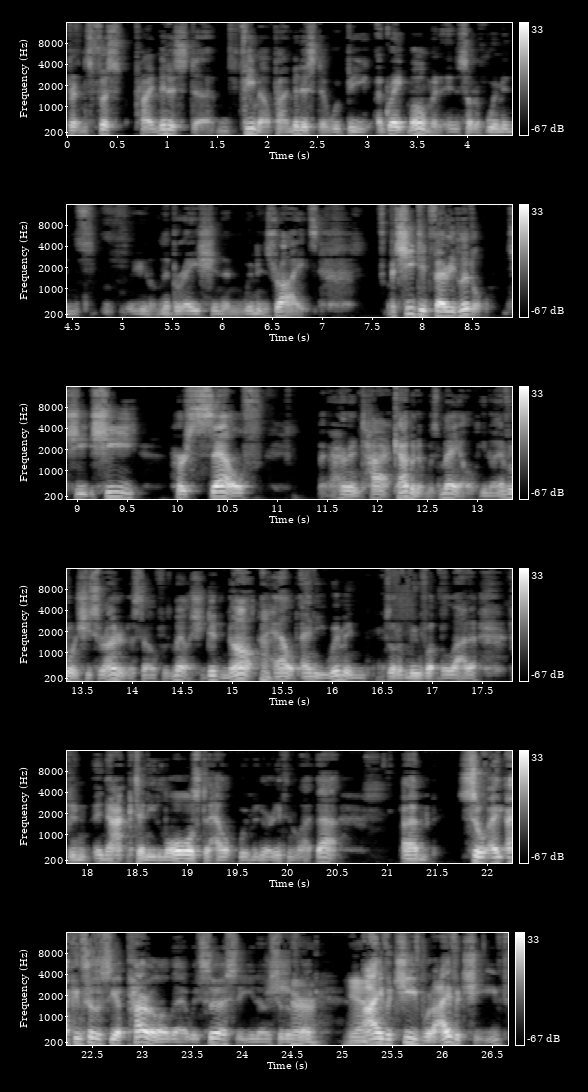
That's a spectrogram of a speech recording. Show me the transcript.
Britain's first prime minister, female prime minister, would be a great moment in sort of women's, you know, liberation and women's rights. But she did very little. She she herself, her entire cabinet was male. You know, everyone she surrounded herself was male. She did not Hmm. help any women sort of move up the ladder. Didn't enact any laws to help women or anything like that. Um, so I, I can sort of see a parallel there with Cersei. You know, sort sure. of like yeah. I've achieved what I've achieved.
